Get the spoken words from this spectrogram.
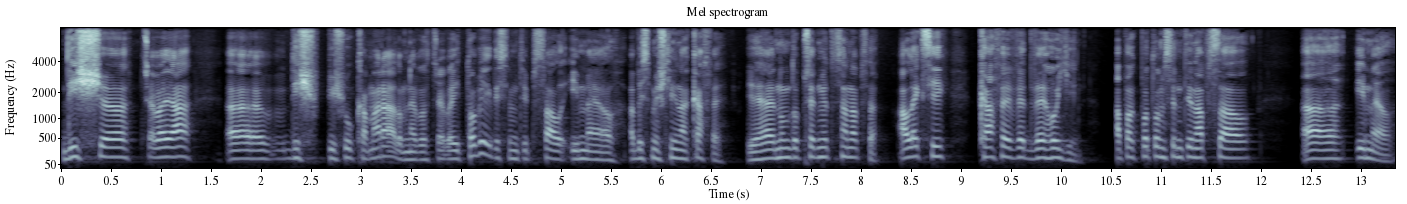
Když uh, třeba já Eh, když píšu kamarádům, nebo třeba i tobě, když jsem ti psal e-mail, aby jsme šli na kafe. Já jenom do předmětu jsem napsal, Alexi, kafe ve dvě hodin. A pak potom jsem ti napsal uh, e-mail,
